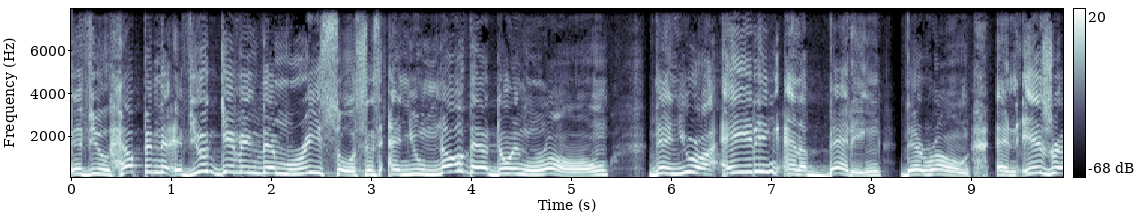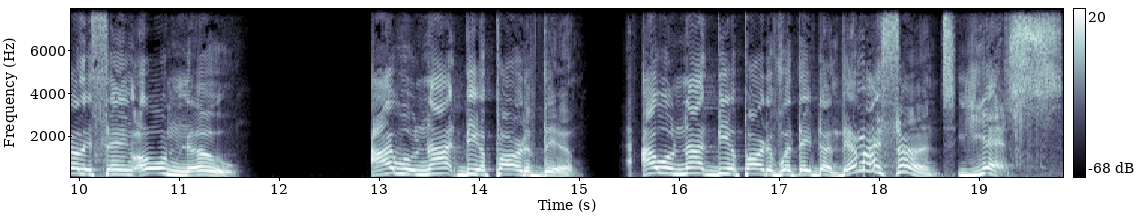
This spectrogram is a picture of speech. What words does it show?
If you helping them, if you're giving them resources and you know they're doing wrong, then you are aiding and abetting their wrong. And Israel is saying, oh no, I will not be a part of them. I will not be a part of what they've done. They're my sons, yes,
